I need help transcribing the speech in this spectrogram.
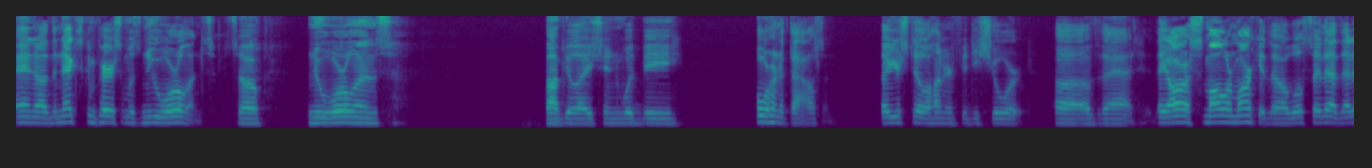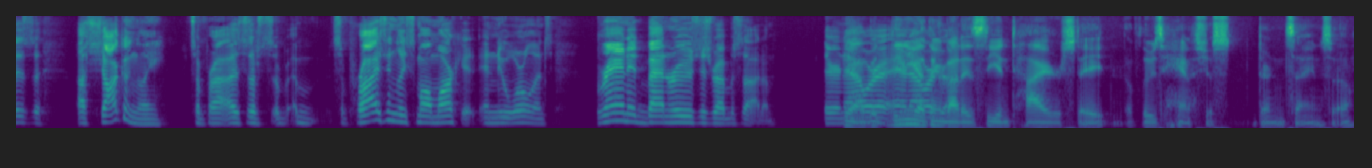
And uh, the next comparison was New Orleans. So New Orleans population would be four hundred thousand. So you're still 150 short uh, of that. They are a smaller market, though. I will say that that is a, a shockingly surprise. It's a surprisingly small market in New Orleans. Granted, Baton Rouge is right beside them. They're an yeah, hour. but then you got to think drive. about it is the entire state of Louisiana is just they're insane. So,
